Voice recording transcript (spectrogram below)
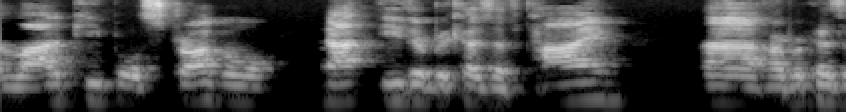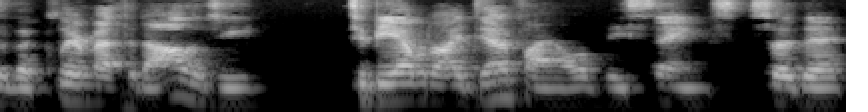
a lot of people struggle not either because of time uh, or because of a clear methodology to be able to identify all of these things so that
